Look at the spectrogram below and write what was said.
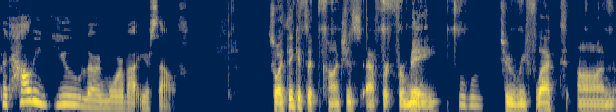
But how do you learn more about yourself? So I think it's a conscious effort for me mm-hmm. to reflect on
